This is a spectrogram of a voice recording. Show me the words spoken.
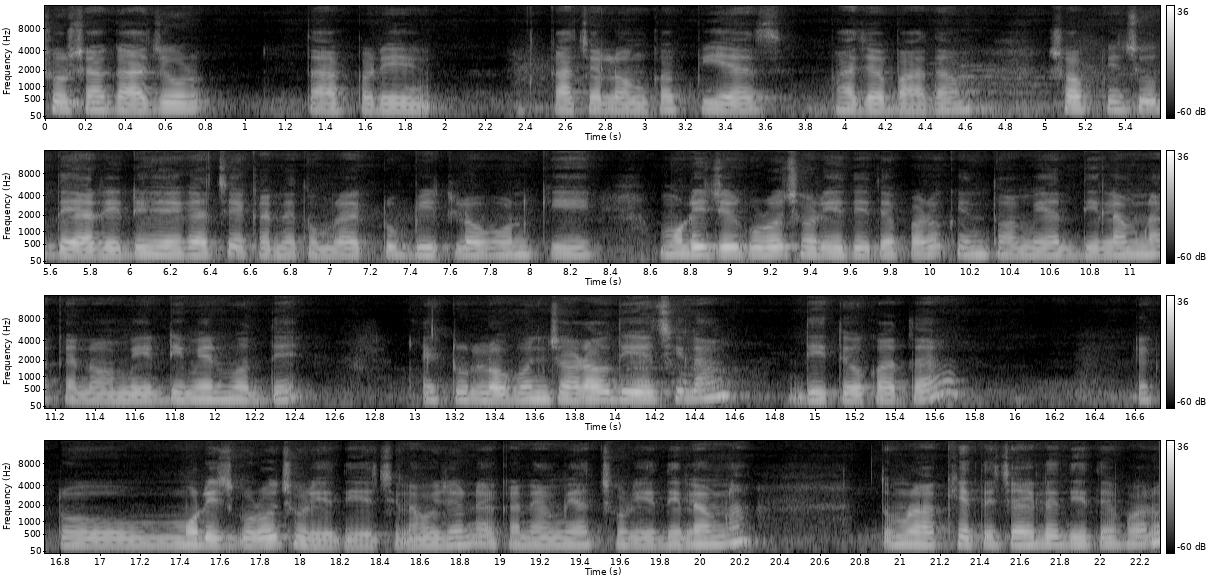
শসা, গাজর তারপরে কাঁচা লঙ্কা, পেঁয়াজ, ভাজা বাদাম সব কিছু দেয়া রেডি হয়ে গেছে। এখানে তোমরা একটু বিট, লবণ কি মরিচের গুঁড়ো ছড়িয়ে দিতে পারো, কিন্তু আমি আর দিলাম না, কেন আমি ডিমের মধ্যে একটু লবণ চড়াও দিয়েছিলাম। দ্বিতীয় কথা, একটু মরিচ গুঁড়ো ছড়িয়ে দিয়েছিলাম, ওই জন্য এখানে আমি আর ছড়িয়ে দিলাম না। তোমরা খেতে চাইলে দিতে পারো।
